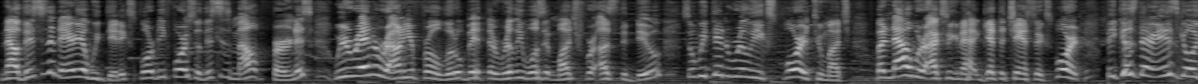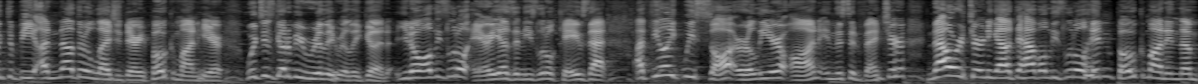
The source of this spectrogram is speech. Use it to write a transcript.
Now, this is an area we did explore before, so this is Mount Furnace. We ran around here for a little bit. There really wasn't much for us to do, so we didn't really explore it too much. But now we're actually going to get the chance to explore it because there is going to be another legendary Pokemon here, which is going to be really, really good. You know, all these little areas and these little caves that I feel like we saw earlier on in this adventure, now we're turning out to have all these little hidden Pokemon in them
